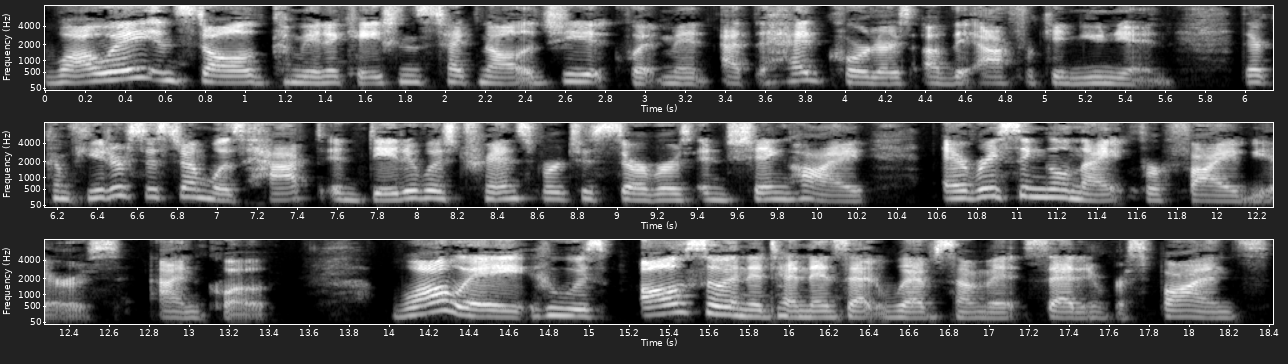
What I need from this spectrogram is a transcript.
Huawei installed communications technology equipment at the headquarters of the African Union. Their computer system was hacked and data was transferred to servers in Shanghai every single night for five years, end quote. Huawei, who was also in attendance at Web Summit, said in response,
